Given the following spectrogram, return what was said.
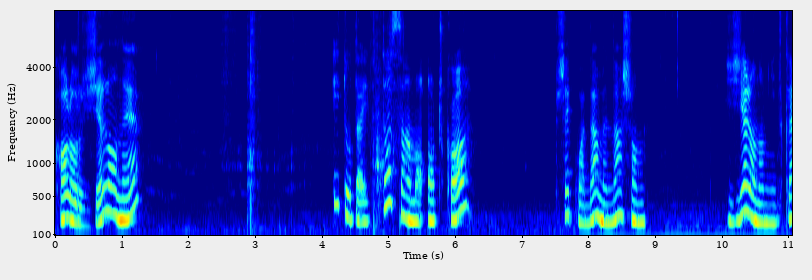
kolor zielony i tutaj w to samo oczko przekładamy naszą zieloną nitkę.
